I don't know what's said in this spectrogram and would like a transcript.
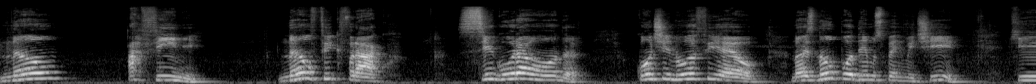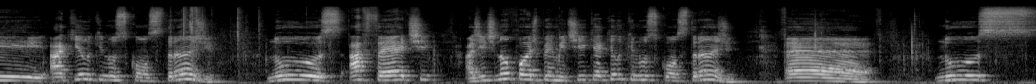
não afine, não fique fraco, segura a onda, continua fiel. Nós não podemos permitir que aquilo que nos constrange nos afete a gente não pode permitir que aquilo que nos constrange é, nos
